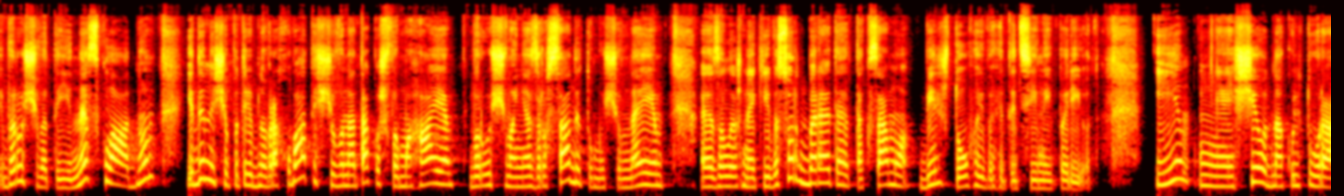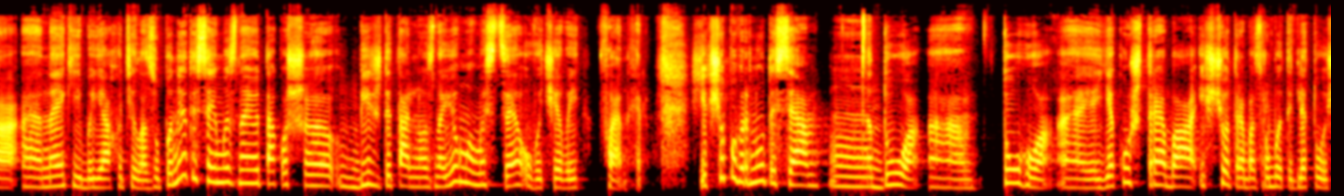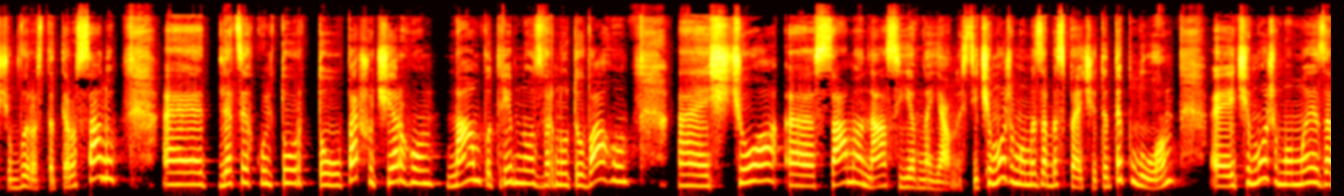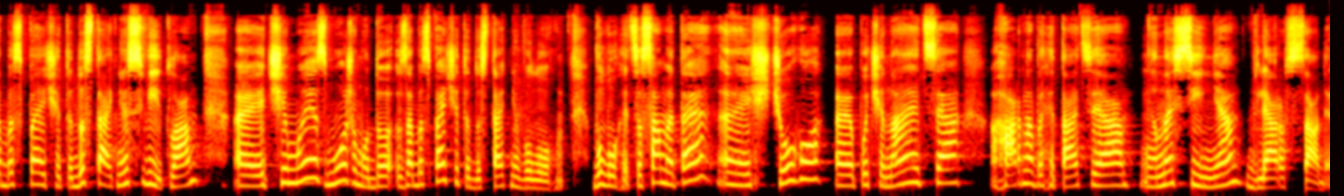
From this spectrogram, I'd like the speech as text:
вирощувати її не складно. Єдине, що потрібно врахувати, що вона також вимагає вирощування з розсади, тому що в неї, залежно який ви сорт берете, так само більш довгий вегетаційний період. І ще одна культура, е, на якій би я хотіла зупинитися, і ми з нею також е, більш детально ознайомимось, це овочевий фенхель. Якщо повернутися до е, того, е, яку ж треба і що треба зробити для того, щоб виростити розсаду е, для цих культур, то в першу чергу нам потрібно звернути увагу, е, що саме у нас є в наявності. Чи можемо ми забезпечити тепло, чи можемо ми забезпечити достатньо світла, чи ми зможемо забезпечити достатньо вологу. Вологи це саме те, з чого починається гарна вегетація насіння для розсади.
